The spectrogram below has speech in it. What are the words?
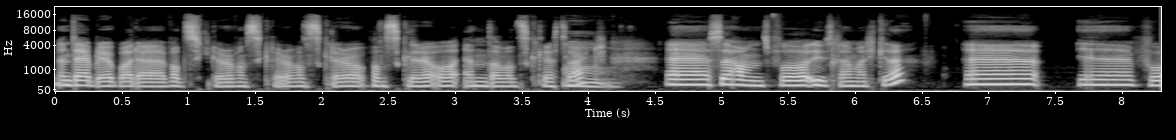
men det ble jo bare vanskeligere og vanskeligere og vanskeligere og vanskeligere og enda vanskeligere etter hvert. Mm. Så jeg havnet på utleiemarkedet. Eh, eh, på,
